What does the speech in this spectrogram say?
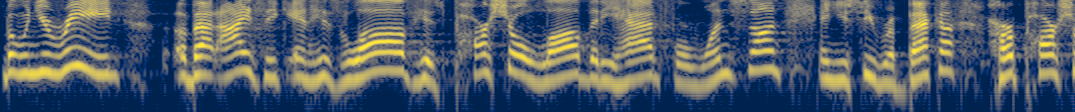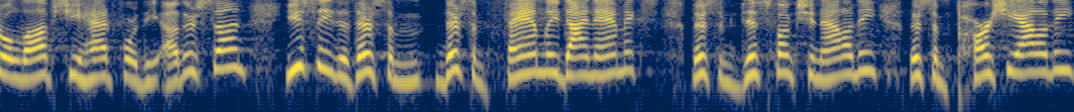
But when you read about Isaac and his love, his partial love that he had for one son, and you see Rebecca, her partial love she had for the other son, you see that there's some, there's some family dynamics, there's some dysfunctionality, there's some partiality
